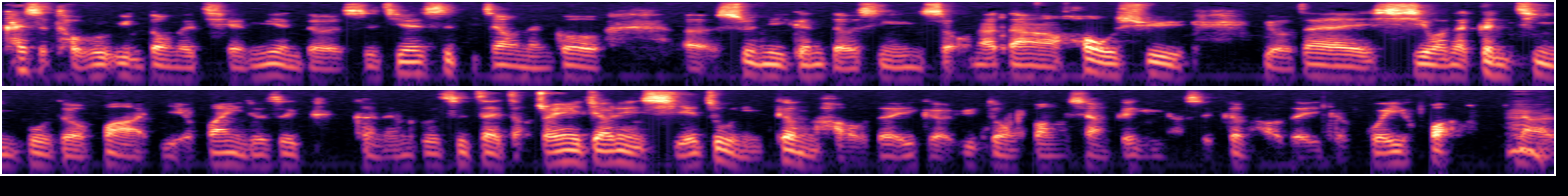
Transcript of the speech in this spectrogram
开始投入运动的前面的时间是比较能够呃顺利跟得心应手。那当然后续有在希望再更进一步的话，也欢迎就是可能都是在找专业教练协助你更好的一个运动方向跟营养师更好的一个规划。那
